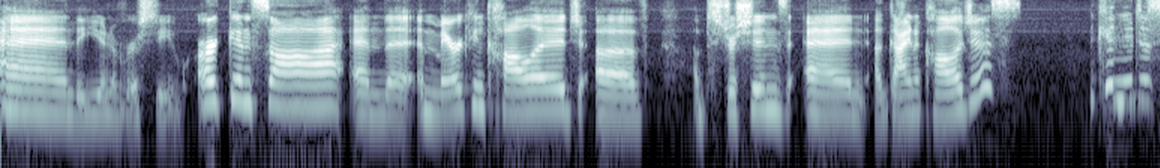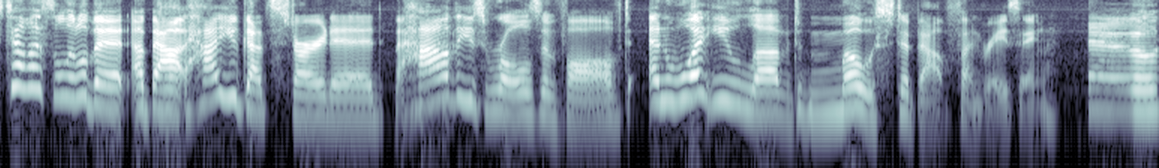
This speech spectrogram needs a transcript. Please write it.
and the University of Arkansas and the American College of Obstetricians and Gynecologists. Can you just tell us a little bit about how you got started, how these roles evolved, and what you loved most about fundraising? So,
